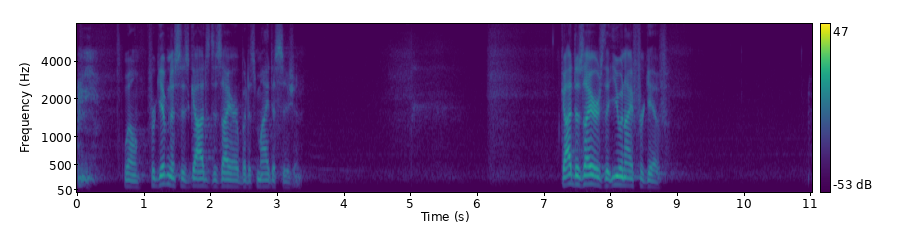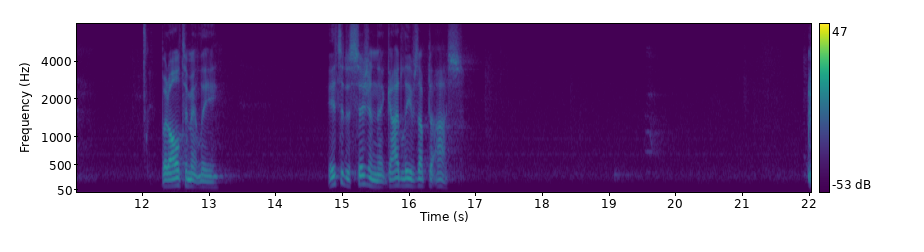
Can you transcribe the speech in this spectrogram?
well, forgiveness is God's desire, but it's my decision. God desires that you and I forgive. But ultimately, it's a decision that God leaves up to us.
